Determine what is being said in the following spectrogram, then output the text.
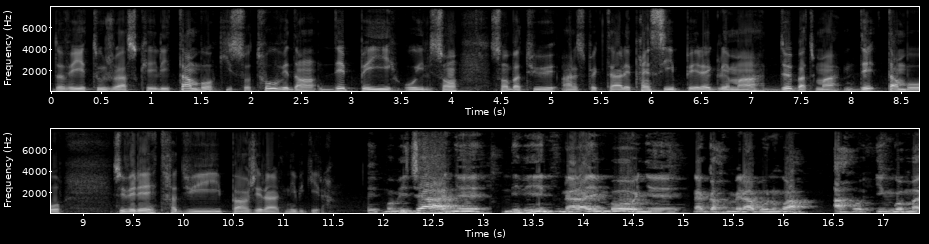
de veiller toujours à ce que les tambours qui se trouvent dans des pays où ils sont sont battus en respectant les principes et règlements de bâtiment des tambours. Suivez-les, traduit par Gérard Nibigira. Mu bijanye n'ibintu naraye mbonye na aho ingoma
